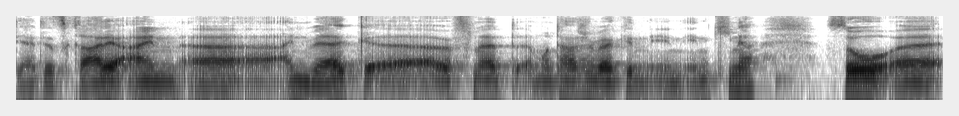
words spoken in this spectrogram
der hat jetzt gerade ein, äh, ein Werk äh, eröffnet, Montagewerk in, in, in China, so äh,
